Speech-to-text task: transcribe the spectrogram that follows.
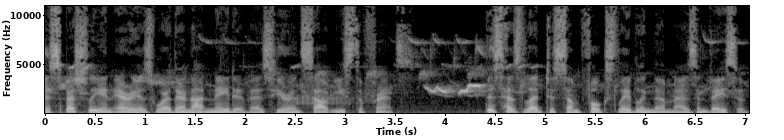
especially in areas where they're not native, as here in southeast of France. This has led to some folks labeling them as invasive.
